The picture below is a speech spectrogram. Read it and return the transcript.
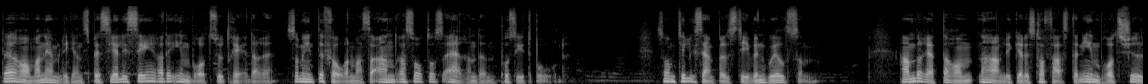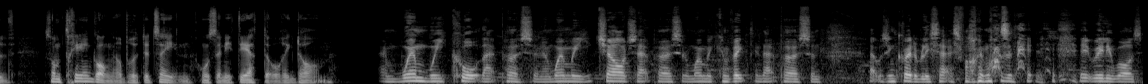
Där har man nämligen specialiserade inbrottsutredare som inte får en massa andra sorters ärenden på sitt bord. Som till exempel Steven Wilson han berättar om när han lyckades ta fast en inbrottstjuv som tre gånger brutit sig in hos en 91-årig dam. And when we caught that person and when we charged that person and when we convicted that person that was incredibly satisfying, wasn't it? it really was.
